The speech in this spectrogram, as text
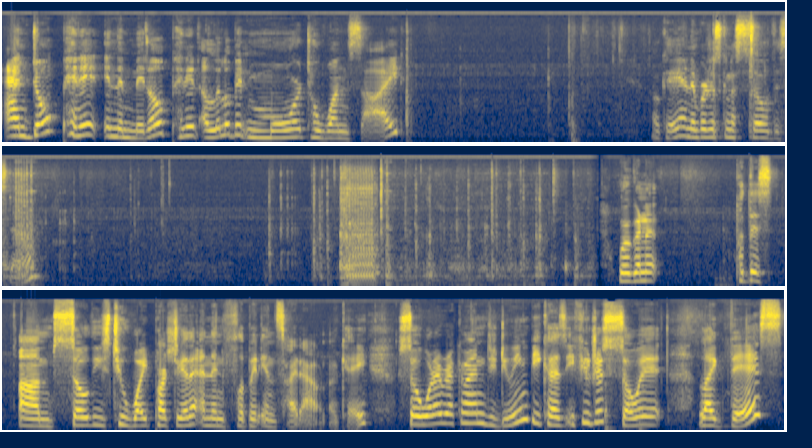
and don't pin it in the middle pin it a little bit more to one side. Okay, and then we're just going to sew this down. We're going to put this, um, sew these two white parts together and then flip it inside out, okay? So what I recommend you doing, because if you just sew it like this,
